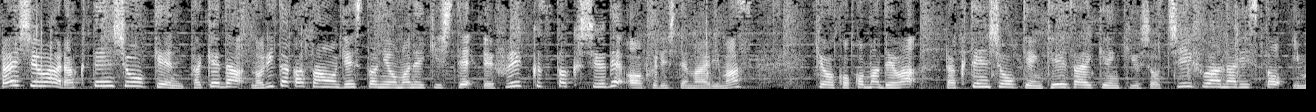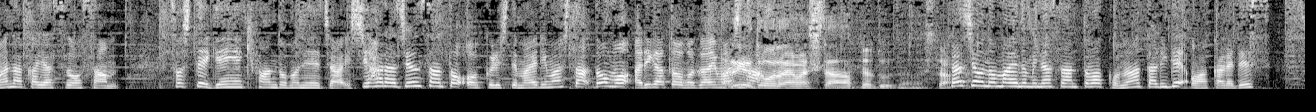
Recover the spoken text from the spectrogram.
来週は楽天証券武田則孝さんをゲストにお招きして FX 特集でお送りしてまいります。今日ここまでは楽天証券経済研究所チーフアナリスト今中康夫さん。そして現役ファンドマネージャー石原淳さんとお送りしてまいりました。どうもありがとうございました。ありがとうございました。ありがとうございました。ラジオの前の皆さんとはこの辺りでお別れです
